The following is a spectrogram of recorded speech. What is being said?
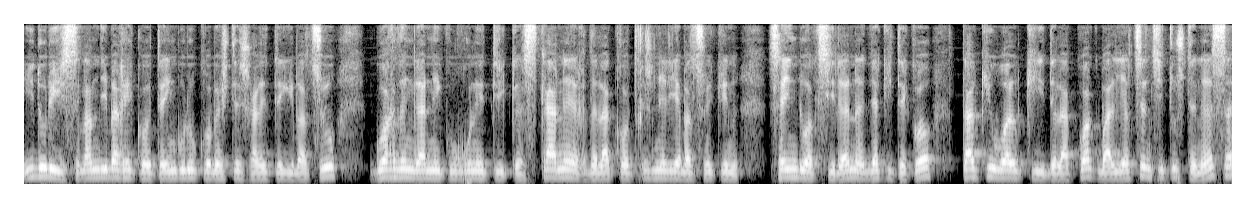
Iduriz, landibarriko eta inguruko beste saretegi batzu, guardenganik urgunetik skaner delako tresneria batzuekin zainduak ziren, jakiteko, talki ualki delakoak baliatzen zituztenez,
